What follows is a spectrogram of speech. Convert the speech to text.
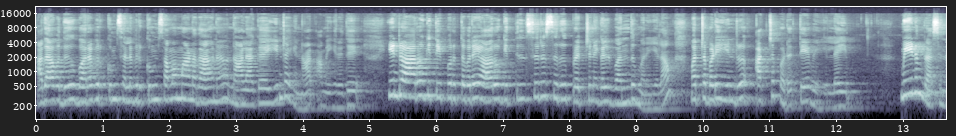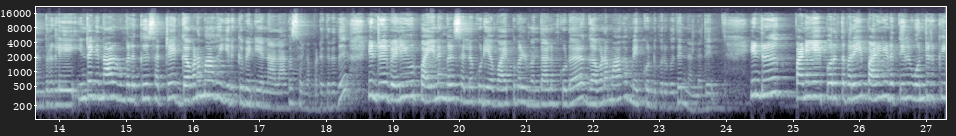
அதாவது வரவிற்கும் செலவிற்கும் சமமானதான நாளாக இன்றைய நாள் அமைகிறது. இன்று ஆரோக்கியத்தை பொறுத்தவரை ஆரோக்கியத்தில் சிறு சிறு பிரச்சனைகள் வந்து மறையலாம். மற்றபடி இன்று அச்சப்பட தேவையில்லை. மீனம் ராசி நண்பர்களே இன்றைய நாள் உங்களுக்கு சற்றே கவனமாக இருக்க வேண்டிய நாளாக சொல்லப்படுகிறது. இன்று வெளியூர் பயணங்கள் செல்லக்கூடிய வாய்ப்புகள் வந்தாலும் கூட கவனமாக மேற்கொண்டு வருவது நல்லது. இன்று பணியை பொறுத்தவரை பணியிடத்தில் ஒன்றிற்கு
